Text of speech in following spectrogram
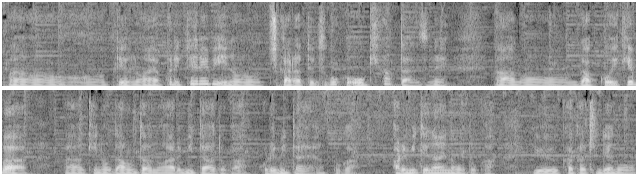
っていうのはやっぱりテレビの力っていうのすごく大きかったんですね。あの学校行けばあ昨日ダウンタウンのあれ見たとかこれ見たとかあれ見てないのとかいう形での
